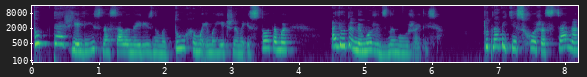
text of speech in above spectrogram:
Тут теж є ліс, населений різними духами і магічними істотами, а люди не можуть з ними ужитися. Тут навіть є схожа сцена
